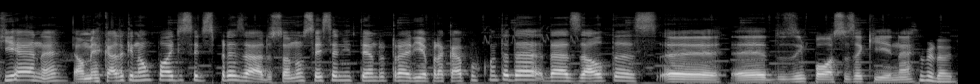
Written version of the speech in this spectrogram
que é, né? É um mercado que não pode ser desprezado. Só não sei se a Nintendo traria para cá por conta da, das altas é, é, dos impostos aqui, né? Isso é verdade.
